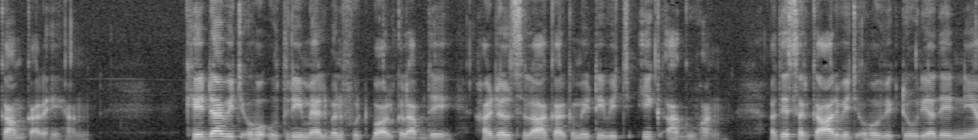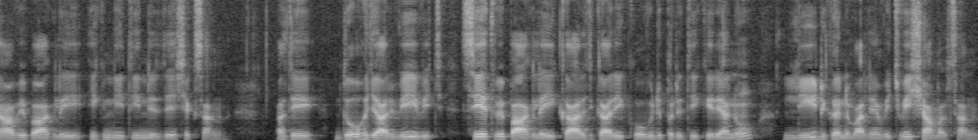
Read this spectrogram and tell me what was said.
ਕੰਮ ਕਰ ਰਹੇ ਹਨ। ਖੇਡਾਂ ਵਿੱਚ ਉਹ ਉੱਤਰੀ ਮੈਲਬਨ ਫੁੱਟਬਾਲ ਕਲੱਬ ਦੇ ਹਡਲ ਸਲਾਹਕਾਰ ਕਮੇਟੀ ਵਿੱਚ ਇੱਕ ਆਗੂ ਹਨ। ਅਤੇ ਸਰਕਾਰ ਵਿੱਚ ਉਹ ਵਿਕਟੋਰੀਆ ਦੇ ਨਿਆਂ ਵਿਭਾਗ ਲਈ ਇੱਕ ਨੀਤੀ ਨਿਰਦੇਸ਼ਕ ਸਨ ਅਤੇ 2020 ਵਿੱਚ ਸਿਹਤ ਵਿਭਾਗ ਲਈ ਕਾਰਜਕਾਰੀ ਕੋਵਿਡ ਪ੍ਰਤੀਕਿਰਿਆ ਨੂੰ ਲੀਡ ਕਰਨ ਵਾਲਿਆਂ ਵਿੱਚ ਵੀ ਸ਼ਾਮਲ ਸਨ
